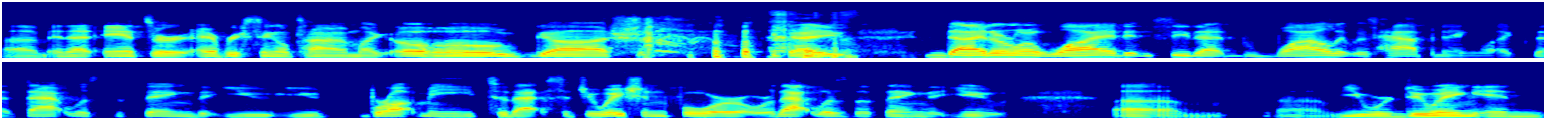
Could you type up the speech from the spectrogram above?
um, and that answer every single time, I'm like, oh gosh, like I, I don't know why I didn't see that while it was happening. Like that, that was the thing that you you brought me to that situation for, or that was the thing that you um, uh, you were doing in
